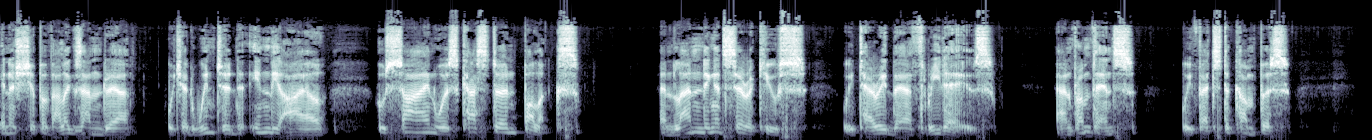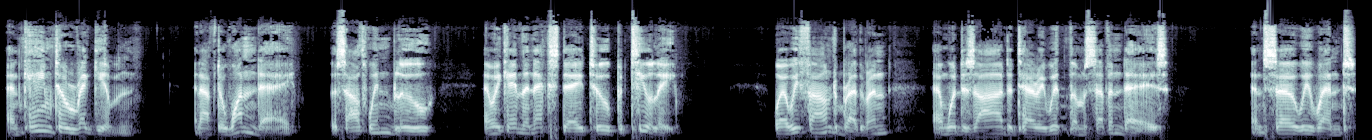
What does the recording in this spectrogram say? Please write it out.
in a ship of Alexandria, which had wintered in the isle, whose sign was Castor and Pollux. And landing at Syracuse, we tarried there three days. And from thence we fetched a compass, and came to Rhegium. And after one day, the south wind blew, and we came the next day to Puteoli, where we found brethren, and were desired to tarry with them seven days. And so we went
